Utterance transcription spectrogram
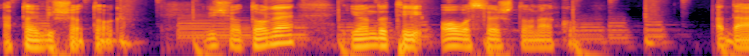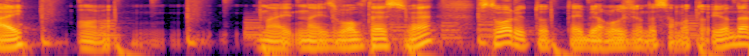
A to je više od toga. Više od toga je i onda ti ovo sve što onako pa daj, ono, na, na izvolte sve, stvoruju to tebi aluziju onda samo to. I onda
